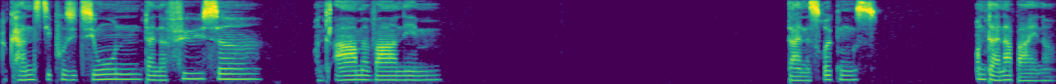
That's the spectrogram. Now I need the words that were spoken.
Du kannst die Position deiner Füße und Arme wahrnehmen, deines Rückens und deiner Beine.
